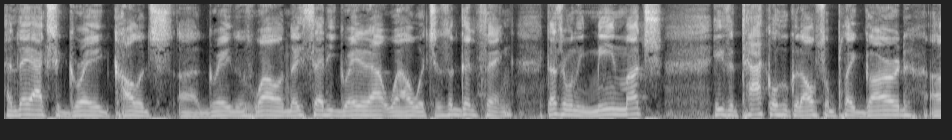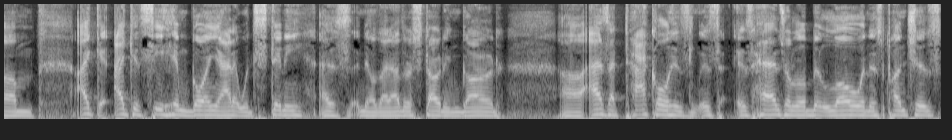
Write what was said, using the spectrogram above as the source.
and they actually grade college uh, grades as well, and they said he graded out well, which is a good thing. Doesn't really mean much. He's a tackle who could also play guard. Um, I could, I could see him going at it with Stinnie as you know that other starting guard. Uh, as a tackle, his, his his hands are a little bit low in his punches.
